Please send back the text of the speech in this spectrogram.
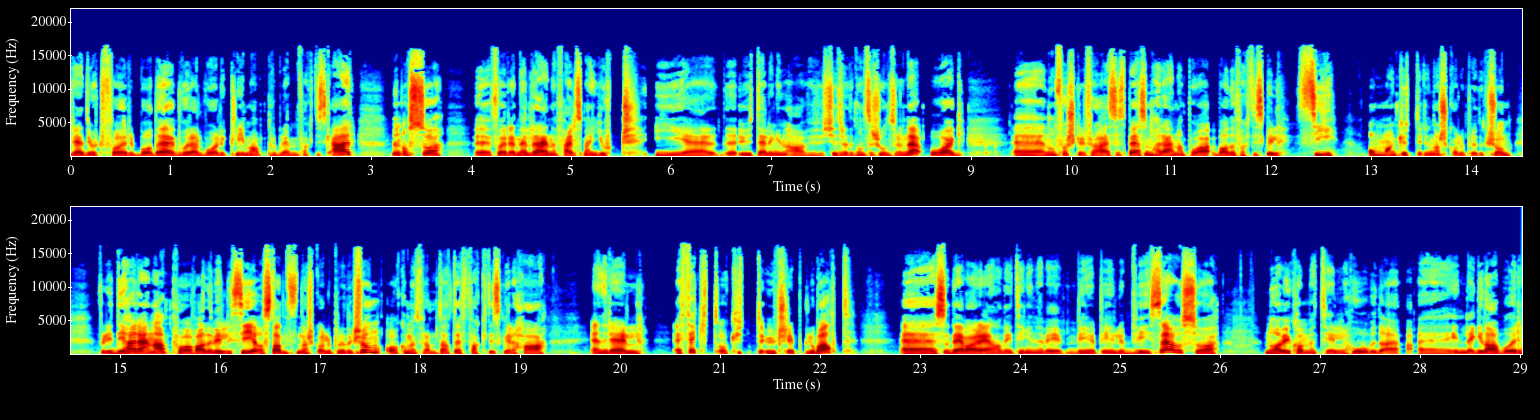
redegjort for både hvor alvorlig klimaproblemet faktisk er, men også eh, for en del regnefeil som er gjort i eh, utdelingen av 23. konsesjonsrunde, og eh, noen forskere fra SSB som har regna på hva det faktisk vil si om man kutter i norsk oljeproduksjon. Fordi de har regna på hva det vil si å stanse norsk oljeproduksjon, og kommet fram til at det faktisk vil ha en reell effekt å kutte utslipp globalt. Så det var en av de tingene vi ville bevise. Og så nå har vi kommet til hovedinnlegget, da, hvor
